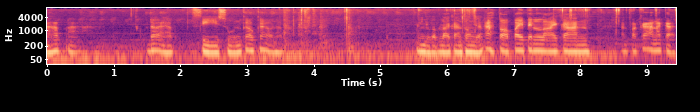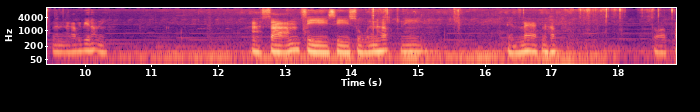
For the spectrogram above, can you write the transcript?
นะครับอะได้ครับ 4099 นะครับยังอยู่กับรายการทองเหลืองอะต่อไปเป็นรายการอันปาก้าหน้ากากเงินนะครับพี่ๆนนี่อะสามสี่สี่ศูนย์นะครับนี่เหรียญแรกนะครับ ต่อไป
